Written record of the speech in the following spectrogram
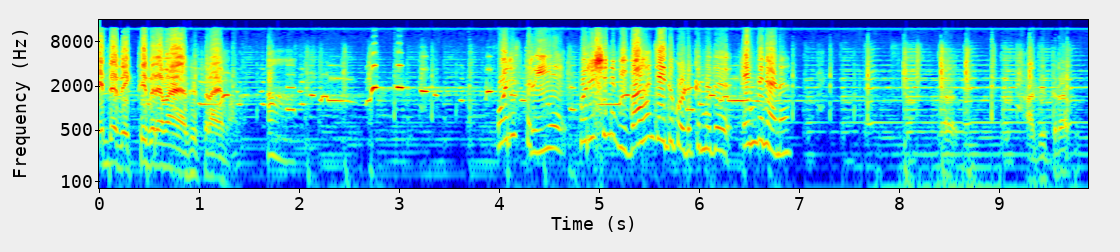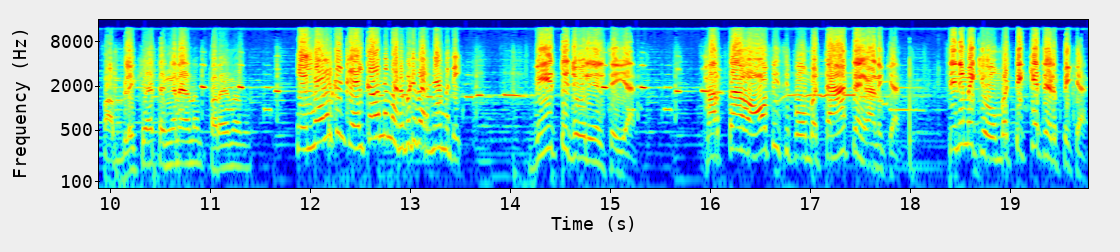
എന്റെ വ്യക്തിപരമായ അഭിപ്രായമാണ്. ഒരു സ്ത്രീയെ പുരുഷന് വിവാഹം ചെയ്തു കൊടുക്കുന്നത് എന്തിനാണ്? അതിത്ര പബ്ലിക്കായിട്ട് എങ്ങനെയാണ് പറയുന്നത്? എല്ലാവർക്കും കേൾക്കാവുന്ന മറുപടി പറഞ്ഞാൽ മതി. വീട്ടുജോലികൾ ചെയ്യാൻ ഭർത്താവ് ഓഫീസിൽ പോകുമ്പോ ടാറ്റ കാണിക്കാൻ സിനിമയ്ക്ക് പോകുമ്പോ ടിക്കറ്റ് എടുപ്പിക്കാൻ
